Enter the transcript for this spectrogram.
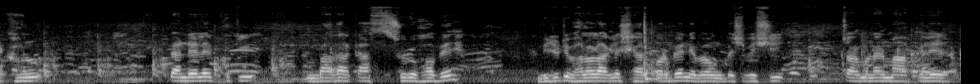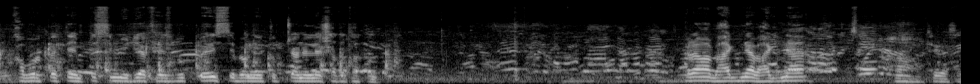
এখন প্যান্ডেলের খুঁটি বাঁধার কাজ শুরু হবে। ভিডিওটি ভালো লাগলে শেয়ার করবেন এবং বেশি বেশি চরমনার মাহফিলের খবর পেতে এমপিসি মিডিয়া ফেসবুক পেজ এবং ইউটিউব চ্যানেলের সাথে থাকুন। এটা আমার ভাগনা ভাগনা। হ্যাঁ ঠিক আছে।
